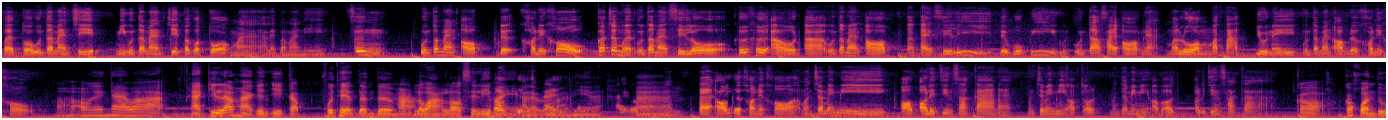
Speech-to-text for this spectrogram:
เปิดตัวอุลตร้าแมนจีดมีอุลตร้าแมนจีดปรากฏตัวออกมาอะไรประมาณนี้ ซึ่ง อุลตร้าแมนออฟเดอะคอนิคลก็จะเหมือนอุลตร้าแมนซีโร่คือคือเอาอ่าอุลตร้าแมนออฟตั้งแต่ซีรีส์เดอะวูบี้อุลตร้าไฟออฟเนี่ย มารวมมาตัดอยู่ในอุลตร้าแมนออฟเดอะคอนิคลอ๋อเอาง่ายๆว่าหากินแล้วหากินอีกกับฟุตเทจเดิมอ่าๆระหว่างรอซีรีส์ใหม่โอเคอะไรประมาณนี้นะใช่ประมาณนั้นแต่ Off the Chronicle อะมันจะไม่มี Off Origin Saga นะ มันจะไม่มี Off มันจะไม่มี Off Origin Saga ก็ ก็ควรดู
